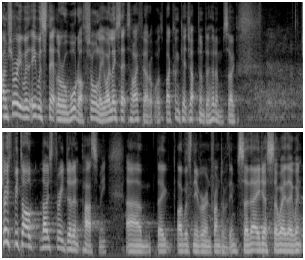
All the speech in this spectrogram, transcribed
I'm sure he was, he was Statler or Waldorf, surely, or at least that's how I felt it was, but I couldn't catch up to him to hit him. So, truth be told, those three didn't pass me. Um, they, I was never in front of them, so they just the way they went.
